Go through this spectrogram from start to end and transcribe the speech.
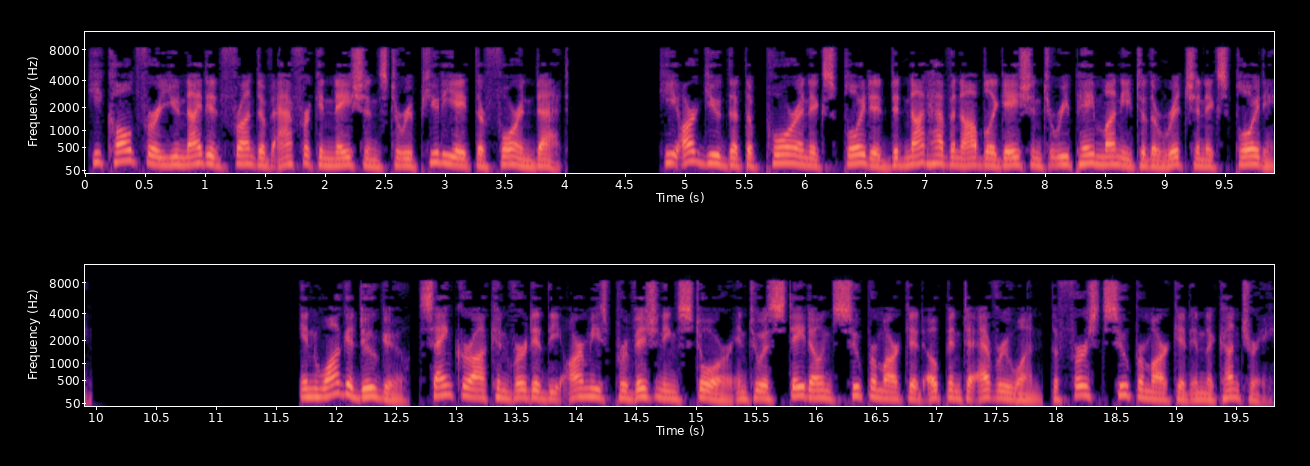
He called for a united front of African nations to repudiate their foreign debt. He argued that the poor and exploited did not have an obligation to repay money to the rich and exploiting. In Ouagadougou, Sankara converted the army's provisioning store into a state-owned supermarket open to everyone the first supermarket in the country.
